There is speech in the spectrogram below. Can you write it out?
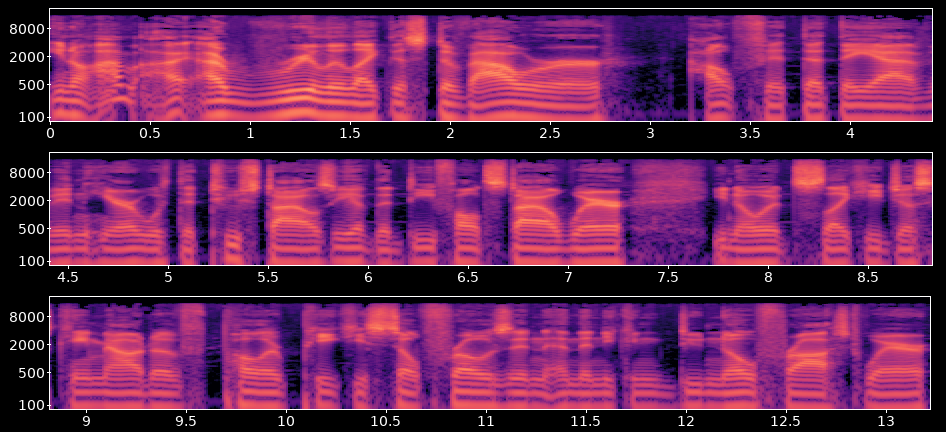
you know, I'm, I I really like this Devourer outfit that they have in here with the two styles. You have the default style where, you know, it's like he just came out of Polar Peak, he's still frozen, and then you can do no frost where,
